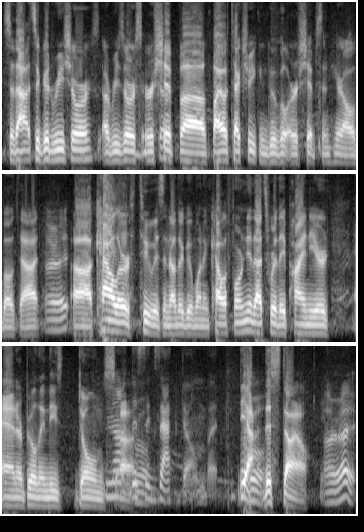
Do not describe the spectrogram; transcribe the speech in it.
So that's a good resource. A resource, Earthship uh, biotecture. You can Google Earthships and hear all about that. All right. Uh, Cal Earth too is another good one in California. That's where they pioneered and are building these domes. Not uh, this exact dome, but yeah, Cool. this style. All right.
